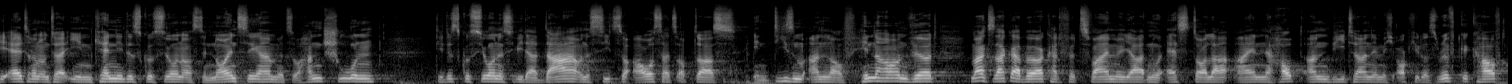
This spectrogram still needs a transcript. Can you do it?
Die Älteren unter Ihnen kennen die Diskussion aus den 90ern mit so Handschuhen. Die Diskussion ist wieder da und es sieht so aus, als ob das in diesem Anlauf hinhauen wird. Mark Zuckerberg hat für 2 Milliarden US-Dollar einen Hauptanbieter, nämlich Oculus Rift, gekauft.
